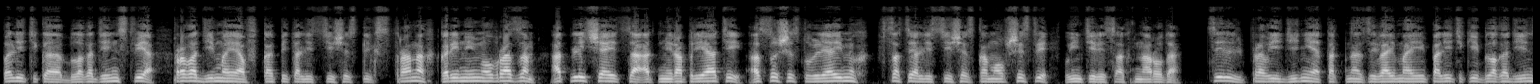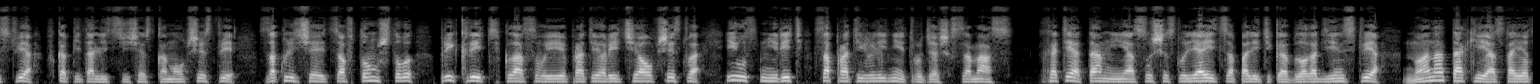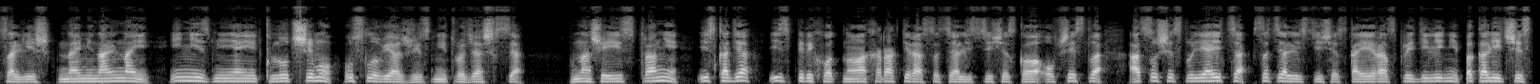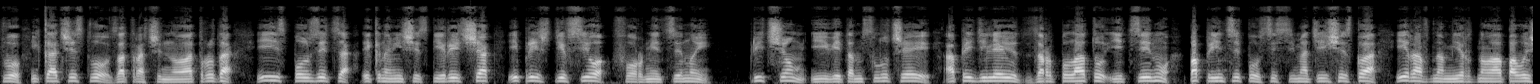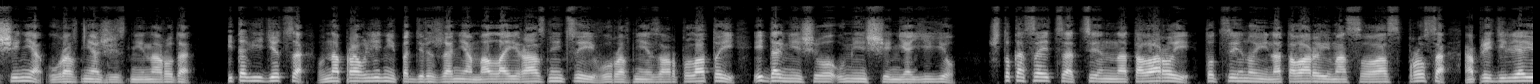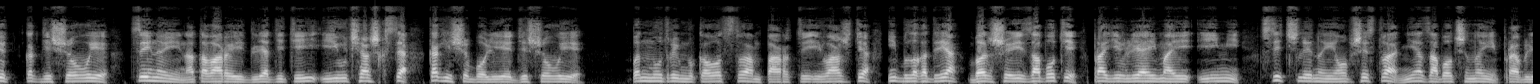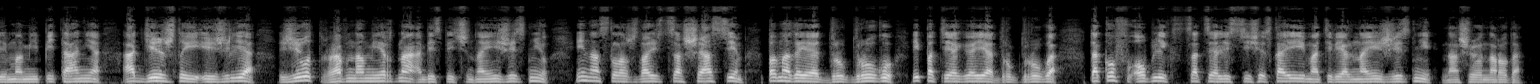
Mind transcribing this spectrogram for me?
Политика благоденствия, проводимая в капиталистических странах, коренным образом отличается от мероприятий, осуществляемых в социалистическом обществе в интересах народа. Цель проведения так называемой политики благоденствия в капиталистическом обществе заключается в том, чтобы прикрыть классовые противоречия общества и усмирить сопротивление трудящихся масс. Хотя там и осуществляется политика благоденствия, но она так и остается лишь номинальной и не изменяет к лучшему условия жизни трудящихся. В нашей стране, исходя из переходного характера социалистического общества, осуществляется социалистическое распределение по количеству и качеству затраченного труда и используется экономический рычаг и прежде всего в форме цены. Причем и в этом случае определяют зарплату и цену по принципу систематического и равномерного повышения уровня жизни народа. Это ведется в направлении поддержания малой разницы в уровне зарплаты и дальнейшего уменьшения ее. Что касается цен на товары, то цены на товары массового спроса определяют как дешевые, цены на товары для детей и учащихся как еще более дешевые под мудрым руководством партии и вождя и благодаря большой заботе, проявляемой ими, все члены общества, не озабоченные проблемами питания, одежды и жилья, живут равномерно обеспеченной жизнью и наслаждаются счастьем, помогая друг другу и подтягивая друг друга. Таков облик социалистической и материальной жизни нашего народа.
